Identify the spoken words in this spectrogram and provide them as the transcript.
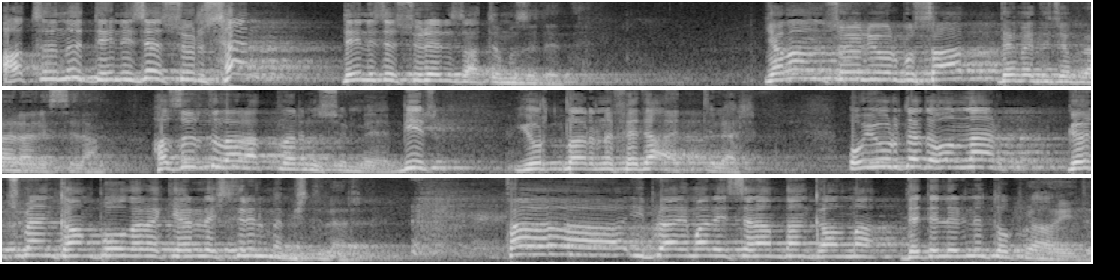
Atını denize sürsen denize süreriz atımızı dedi. Yalan söylüyor bu saat demedi Cebrail aleyhisselam. Hazırdılar atlarını sürmeye. Bir, yurtlarını feda ettiler. O yurda da onlar göçmen kampı olarak yerleştirilmemiştiler. Ta İbrahim Aleyhisselam'dan kalma dedelerinin toprağıydı.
